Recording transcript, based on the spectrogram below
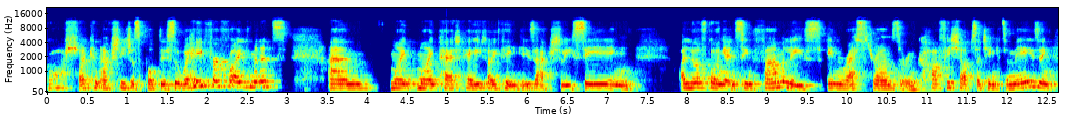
gosh, I can actually just put this away for five minutes. Um, my my pet hate, I think, is actually seeing I love going out and seeing families in restaurants or in coffee shops. I think it's amazing.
